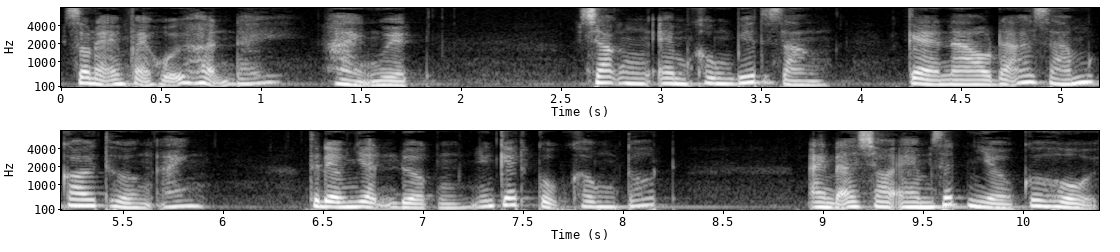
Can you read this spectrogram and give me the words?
Sau này em phải hối hận đấy, Hải Nguyệt. Chắc em không biết rằng Kẻ nào đã dám coi thường anh, Thì đều nhận được những kết cục không tốt. Anh đã cho em rất nhiều cơ hội,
